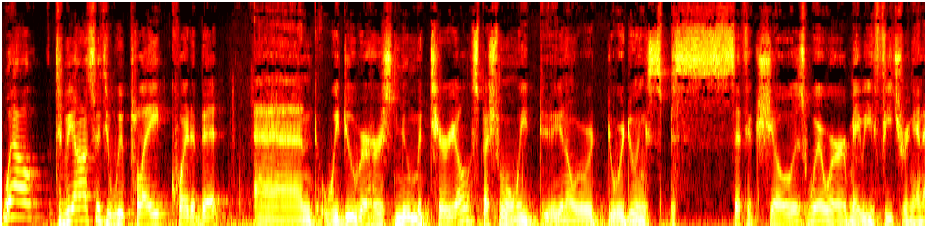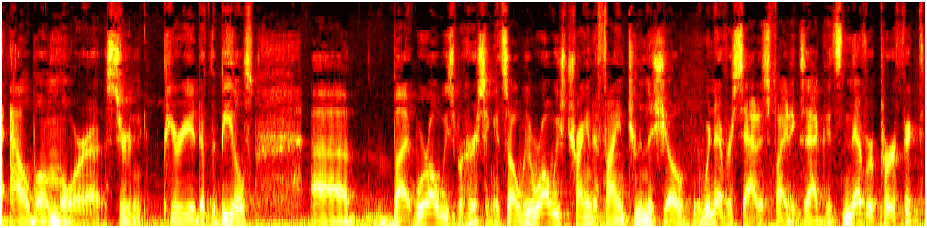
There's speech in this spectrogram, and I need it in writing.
Well, to be honest with you, we play quite a bit, and we do rehearse new material, especially when we, do, you know, we're, we're doing specific shows where we're maybe featuring an album or a certain period of the Beatles. Uh, but we're always rehearsing. It's all we're always trying to fine tune the show. We're never satisfied exactly. It's never perfect,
